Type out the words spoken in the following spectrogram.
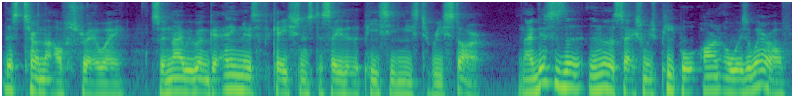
let's turn that off straight away. So now we won't get any notifications to say that the PC needs to restart. Now this is the, another section which people aren't always aware of,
